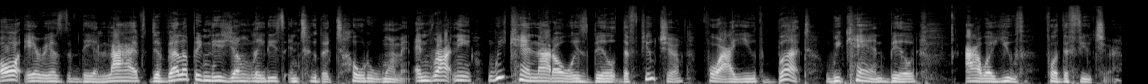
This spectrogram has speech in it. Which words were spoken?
all areas of their lives, developing these young ladies into the total woman. And Rodney, we cannot always build the future for our youth, but we can build our youth for the future.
